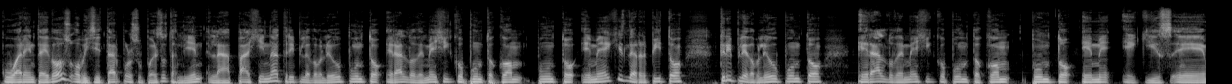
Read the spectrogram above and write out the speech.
42 o visitar por supuesto también la página www.heraldodemexico.com.mx le repito www.heraldodemexico.com.mx eh,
